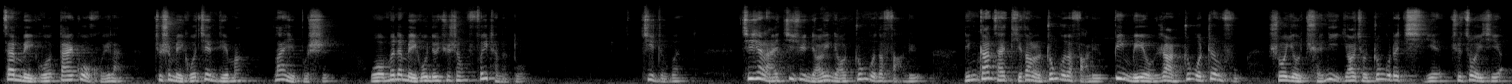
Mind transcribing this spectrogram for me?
在美国待过回来，就是美国间谍吗？那也不是。我们的美国留学生非常的多。记者问：接下来继续聊一聊中国的法律。您刚才提到了中国的法律，并没有让中国政府说有权利要求中国的企业去做一些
